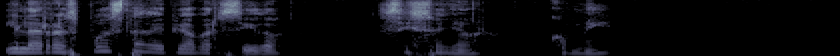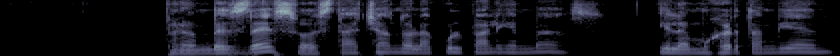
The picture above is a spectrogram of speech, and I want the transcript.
Y la respuesta debió haber sido, sí Señor, comí. Pero en vez de eso está echando la culpa a alguien más. Y la mujer también.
